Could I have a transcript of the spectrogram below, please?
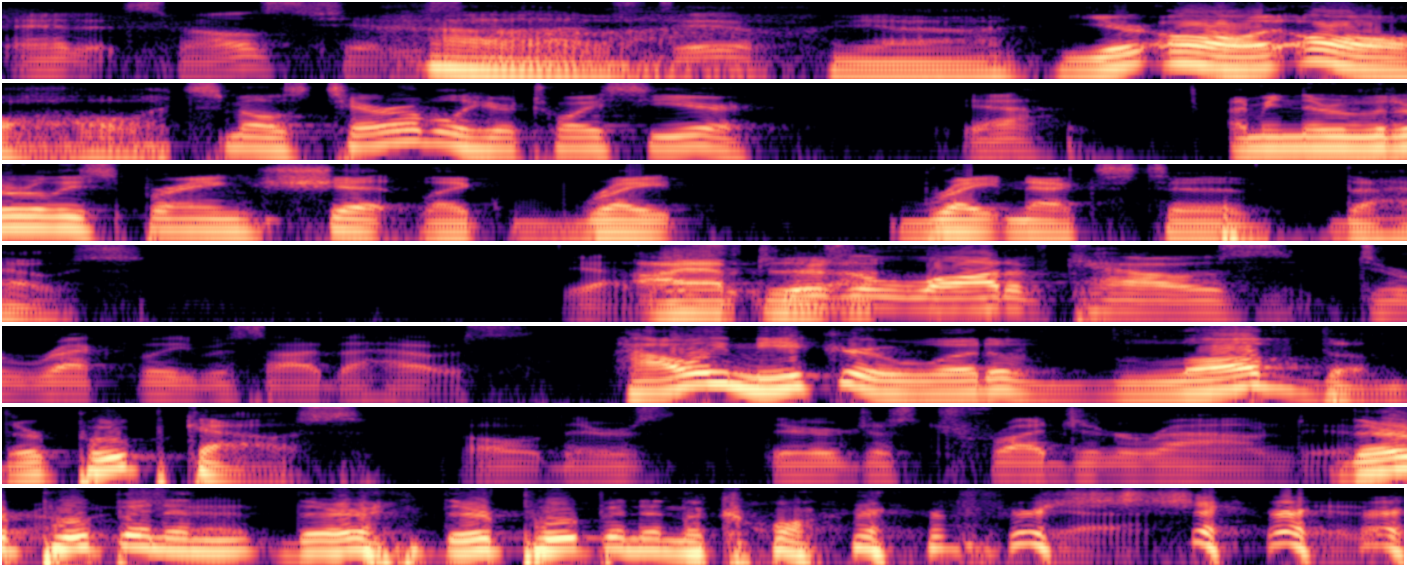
and it smells shitty sometimes too. yeah, you're. Oh, oh, it smells terrible here twice a year. Yeah, I mean, they're literally spraying shit like right, right next to the house. Yeah. I have there's- to- There's a lot of cows directly beside the house. Howie Meeker would have loved them. They're poop cows. Oh, there's they're just trudging around. They're pooping in. They're they're pooping in the corner for Yeah, sure.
